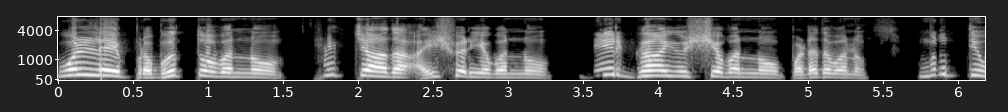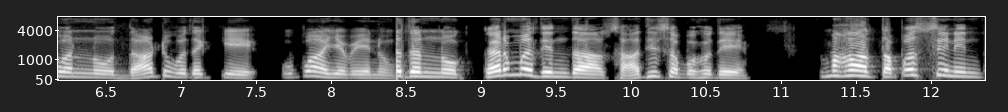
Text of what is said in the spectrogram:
ಒಳ್ಳೆ ಪ್ರಭುತ್ವವನ್ನು, ಹೆಚ್ಚಾದ ಐಶ್ವರ್ಯವನ್ನು, ದೀರ್ಘಾಯುಷ್ಯವನ್ನು ಪಡೆದವನು ಮೃತ್ಯುವನ್ನು ದಾಟುವುದಕ್ಕೆ ಉಪಾಯವೇನು? ಅದನ್ನು ಕರ್ಮದಿಂದ ಸಾಧಿಸಬಹುದೇ? ಮಹಾ ತಪಸ್ಸಿನಿಂದ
